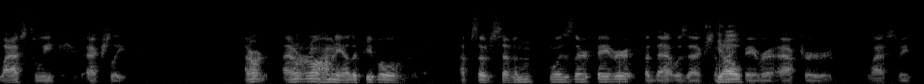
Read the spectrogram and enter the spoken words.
Last week, actually, I don't I don't know how many other people episode seven was their favorite, but that was actually my favorite after last week.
